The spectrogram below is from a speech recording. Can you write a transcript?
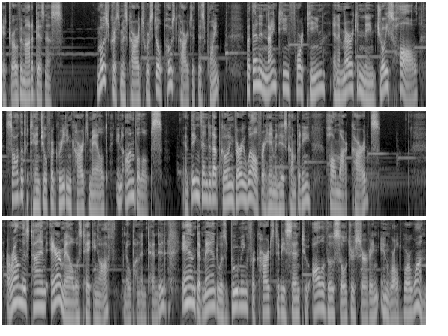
it drove him out of business. Most Christmas cards were still postcards at this point, but then in 1914, an American named Joyce Hall saw the potential for greeting cards mailed in envelopes, and things ended up going very well for him and his company, Hallmark Cards. Around this time, airmail was taking off, no pun intended, and demand was booming for cards to be sent to all of those soldiers serving in World War I.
